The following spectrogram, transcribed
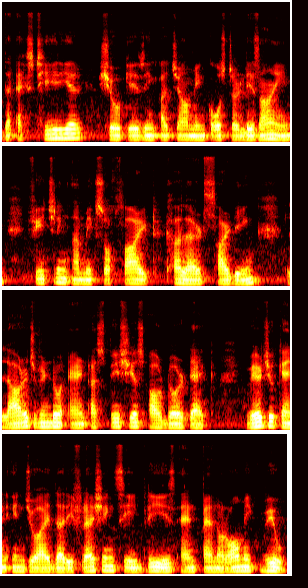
The exterior showcasing a charming coastal design featuring a mix of light colored siding, large window and a spacious outdoor deck where you can enjoy the refreshing sea breeze and panoramic view.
